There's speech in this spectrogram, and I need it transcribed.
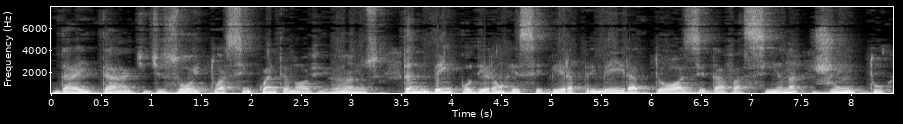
da idade, 18 a 59 anos, também poderão receber a primeira dose da vacina junto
